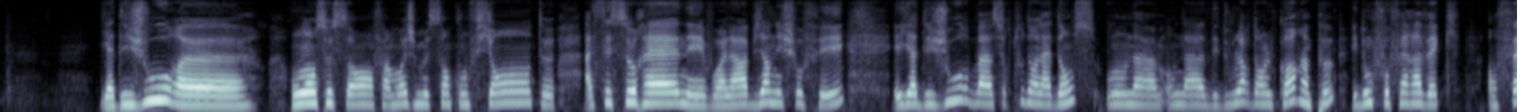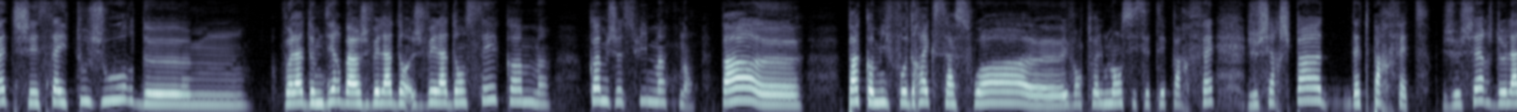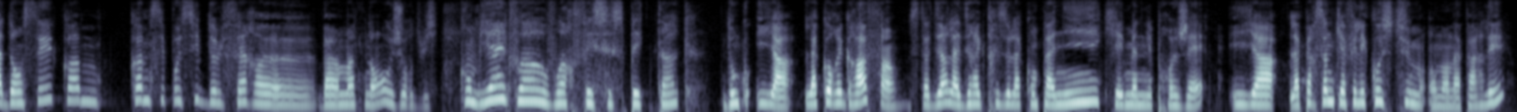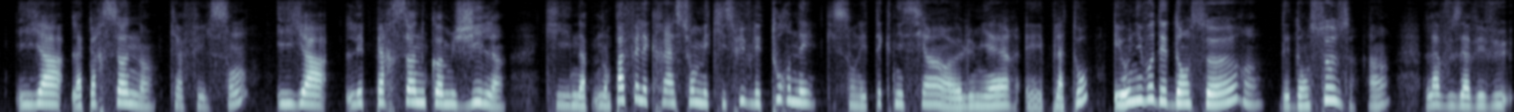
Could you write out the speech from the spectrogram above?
Il y a des jours euh, où on se sent, enfin moi je me sens confiante, euh, assez sereine et voilà, bien échauffée. Et il y a des jours, bah, surtout dans la danse, où on a, on a des douleurs dans le corps un peu, et donc faut faire avec. En fait, j'essaye toujours de, voilà, de me dire, bah, je vais la, je vais la danser comme, comme je suis maintenant, pas. Euh, pas comme il faudrait que ça soit, euh, éventuellement si c'était parfait. Je cherche pas d'être parfaite. Je cherche de la danser comme comme c'est possible de le faire euh, ben maintenant, aujourd'hui. Combien elle doit avoir fait ce spectacle? Donc il y a la chorégraphe, hein, c'est-à-dire la directrice de la compagnie qui mène les projets. Il y a la personne qui a fait les costumes, on en a parlé. Il y a la personne qui a fait le son. Il y a les personnes comme Gilles qui n'ont pas fait les créations mais qui suivent les tournées, qui sont les techniciens euh, lumière et plateau. Et au niveau des danseurs, des danseuses, hein, là vous avez vu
